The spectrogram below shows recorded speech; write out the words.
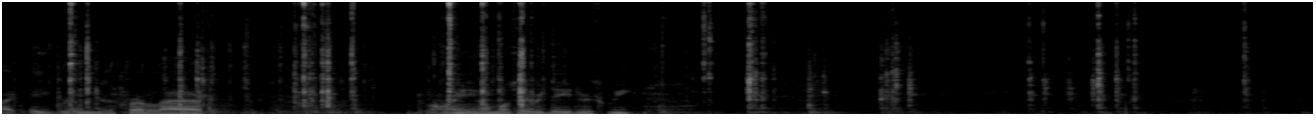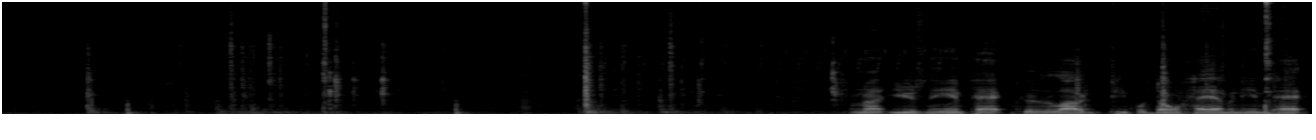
Like eight rows of fertilizer. Rain almost every day this week. I'm not using the impact because a lot of people don't have an impact.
